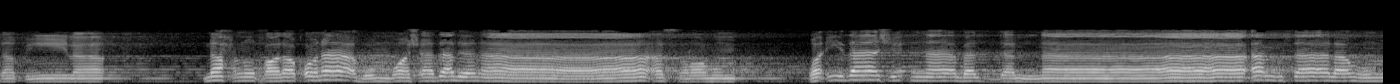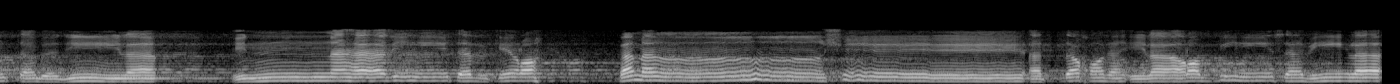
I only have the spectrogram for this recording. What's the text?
ثقيلا نحن خلقناهم وشددنا أسرهم وإذا شئنا بدلنا أمثالهم تبديلا إن هذه تذكرة فمن شيء اتخذ إلى ربه سبيلا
